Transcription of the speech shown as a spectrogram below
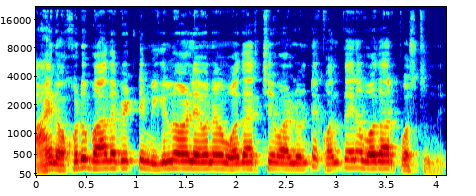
ఆయన ఒకడు బాధ పెట్టి మిగిలిన వాళ్ళు ఏమైనా ఓదార్చే వాళ్ళు ఉంటే కొంతైనా ఓదార్పు వస్తుంది.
